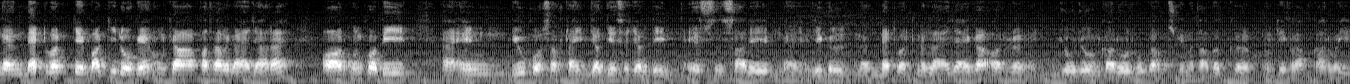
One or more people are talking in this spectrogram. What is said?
नेटवर्क के बाकी लोग हैं, उनका पता लगाया जा रहा है और उनको भी in due course of time जल्दी से जल्दी इस सारे लीगल नेटवर्क में लाया जाएगा और जो जो उनका रोल होगा, उसके मुताबिक उनके खिलाफ कार्रवाई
